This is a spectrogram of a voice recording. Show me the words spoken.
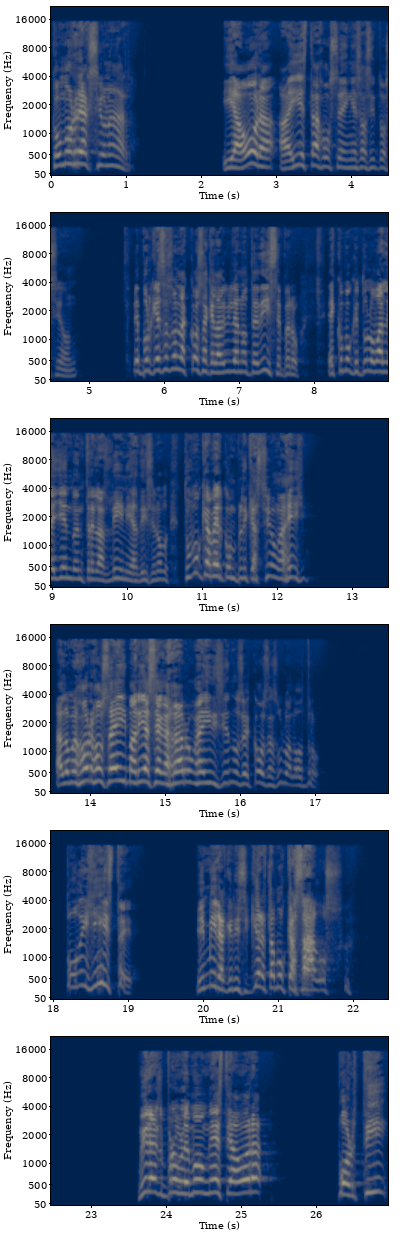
cómo reaccionar. Y ahora ahí está José en esa situación. Porque esas son las cosas que la Biblia no te dice, pero es como que tú lo vas leyendo entre las líneas. Dice, no, tuvo que haber complicación ahí. A lo mejor José y María se agarraron ahí diciéndose cosas uno al otro. Tú dijiste. Y mira que ni siquiera estamos casados. Mira el problemón este ahora por ti.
